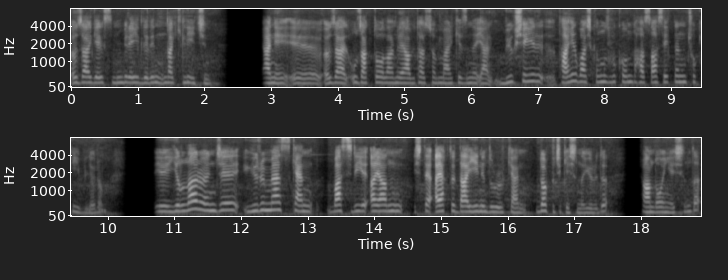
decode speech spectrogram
özel gereksinim bireylerin nakli için. Yani e, özel uzakta olan rehabilitasyon merkezinde yani Büyükşehir Tahir Başkanımız bu konuda hassasiyetlerini çok iyi biliyorum. E, yıllar önce yürümezken Basri ayağının işte ayakta daha yeni dururken 4,5 yaşında yürüdü. Şu anda 10 yaşında.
